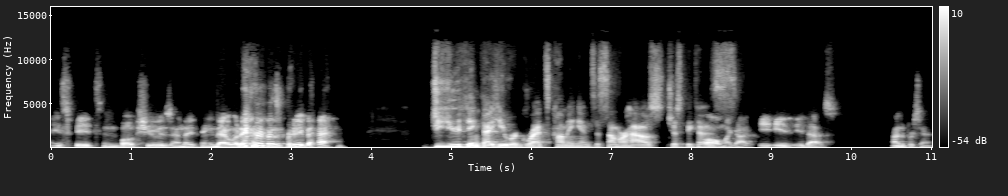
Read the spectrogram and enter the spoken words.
his feet in both shoes, and I think that would it was pretty bad. Do you think that he regrets coming into Summer House just because? Oh my God, he, he, he does, hundred percent.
